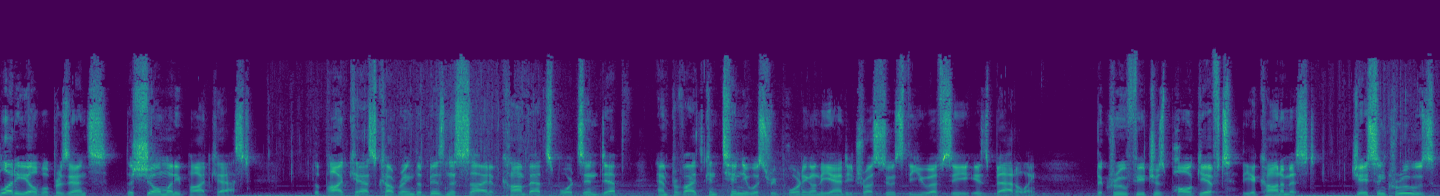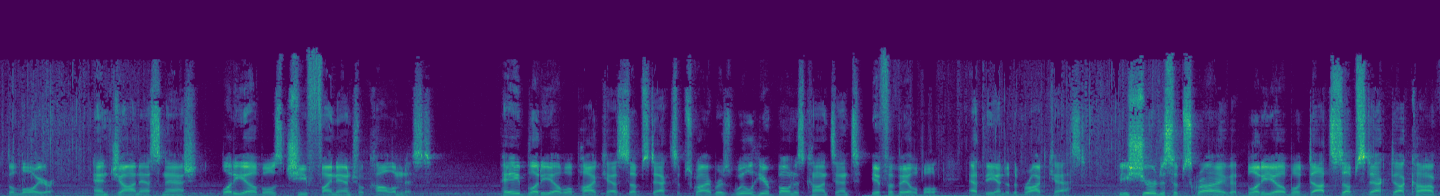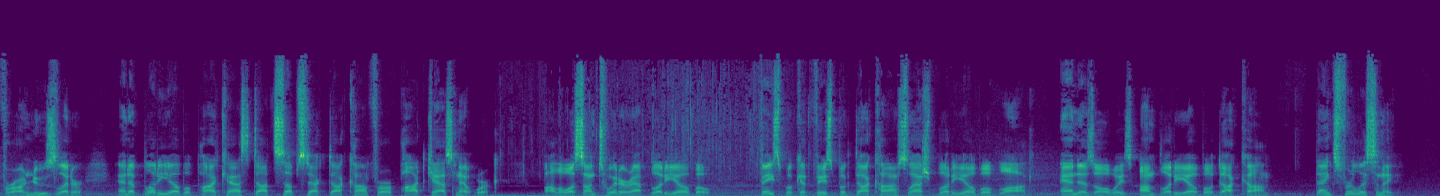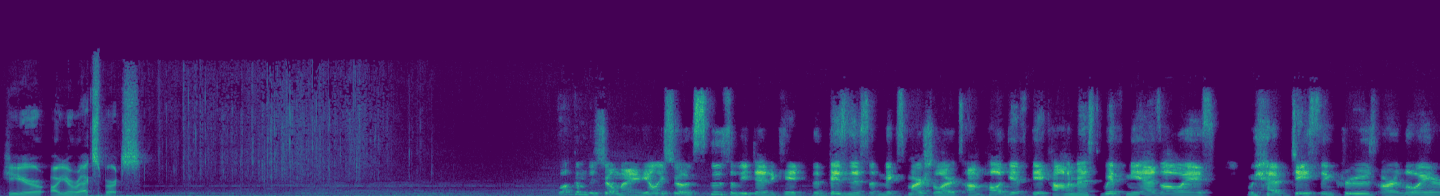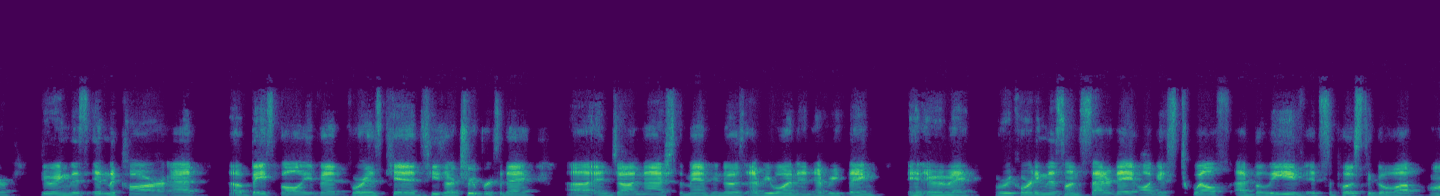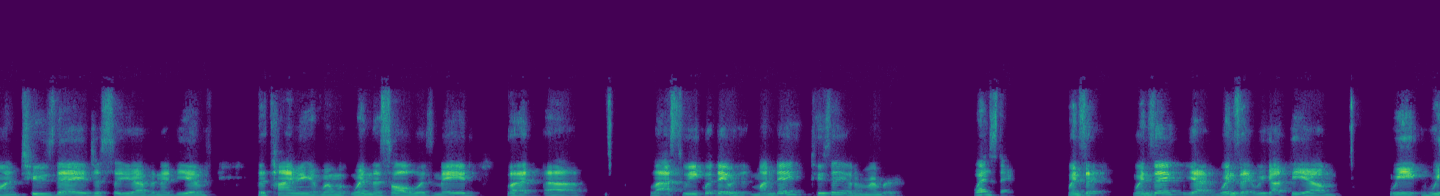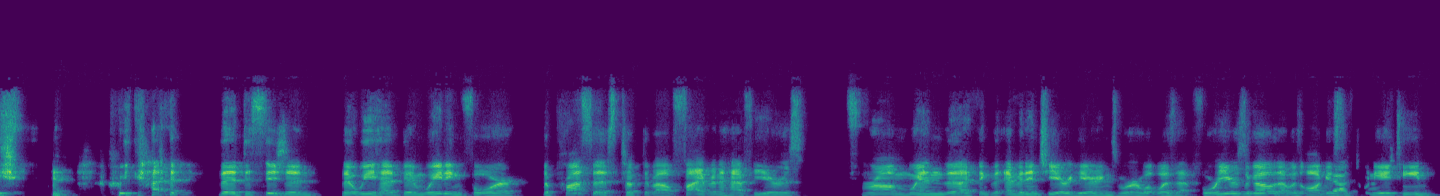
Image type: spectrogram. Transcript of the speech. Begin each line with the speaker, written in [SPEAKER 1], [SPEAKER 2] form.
[SPEAKER 1] Bloody Elbow presents the Show Money Podcast, the podcast covering the business side of combat sports in depth and provides continuous reporting on the antitrust suits the UFC is battling. The crew features Paul Gift, the economist, Jason Cruz, the lawyer, and John S. Nash, Bloody Elbow's chief financial columnist. Pay Bloody Elbow Podcast Substack subscribers will hear bonus content, if available, at the end of the broadcast. Be sure to subscribe at bloodyelbow.substack.com for our newsletter and at bloodyelbowpodcast.substack.com for our podcast network. Follow us on Twitter at Bloody Elbow, Facebook at facebook.com slash bloodyelbowblog, and as always on bloodyelbow.com. Thanks for listening. Here are your experts.
[SPEAKER 2] Welcome to Show Money, the only show exclusively dedicated to the business of mixed martial arts. I'm Paul Gift, the economist. With me, as always, we have Jason Cruz, our lawyer, doing this in the car at a baseball event for his kids. He's our trooper today. Uh, and John Nash, the man who knows everyone and everything in MMA. We're recording this on Saturday, August 12th. I believe it's supposed to go up on Tuesday, just so you have an idea of the timing of when when this all was made. But uh, last week, what day was it? Monday, Tuesday? I don't remember.
[SPEAKER 3] Wednesday.
[SPEAKER 2] Wednesday. Wednesday? Yeah, Wednesday. We got the um we we we got the decision that we had been waiting for. The process took about five and a half years from when the I think the evidentiary hearings were. What was that? Four years ago. That was August yeah. of 2018.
